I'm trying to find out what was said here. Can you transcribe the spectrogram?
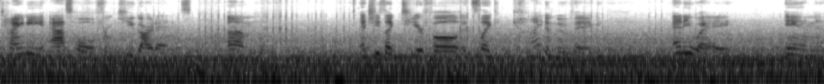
tiny asshole from Kew Gardens. Um, and she's like tearful. It's like kind of moving. Anyway, in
